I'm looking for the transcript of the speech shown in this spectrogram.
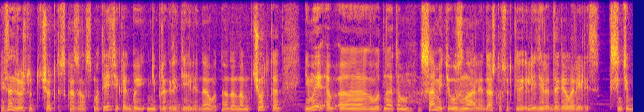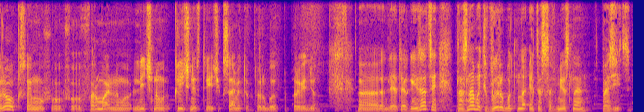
Александр Григорьевич тут четко сказал, смотрите, как бы не проглядели, да, вот надо нам четко, и мы э, э вот на этом саммите узнали, да, что все-таки лидеры договорились к сентябрю, к своему формальному личному, к личной встрече, к саммиту, который будет проведен э, для этой организации, должна быть выработана эта совместная позиция.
